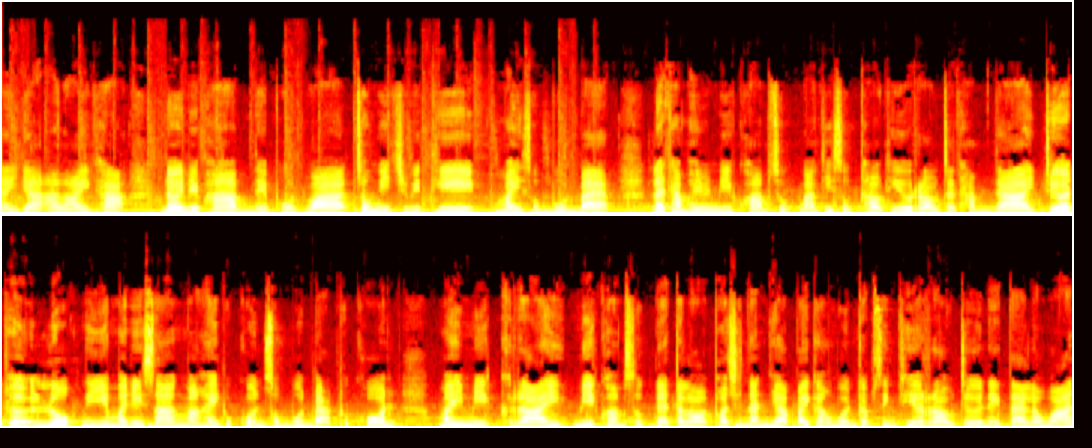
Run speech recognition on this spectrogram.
นัยยะอะไรค่ะ โดยในภาพได้โพสต์ว่าจงมีชีวิตที่ไม่สมบูรณ์แบบ และทำให้มันมีความสุขมากที่สุดเท่าที่เราจะทำได้ เชื่อเถอะโลกนี้ไม่ได้สร้างมาให้ทุกคนสมบูรณ์แบบทุกคน ไม่มีใครมีความสุขได้ตลอด เพราะฉะนั้นอย่าไปกังวลกับสิ่งที่เราเจอในแต่ละวัน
